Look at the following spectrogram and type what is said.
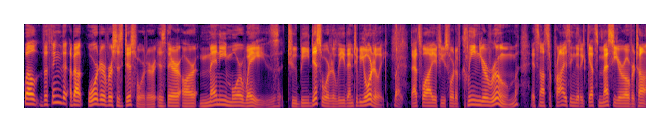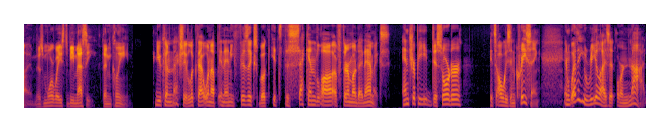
Well, the thing that, about order versus disorder is there are many more ways to be disorderly than to be orderly. Right. That's why if you sort of clean your room, it's not surprising that it gets messier over time. There's more ways to be messy than clean. You can actually look that one up in any physics book. It's the second law of thermodynamics. Entropy, disorder, it's always increasing. And whether you realize it or not,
